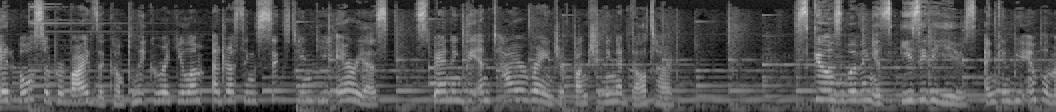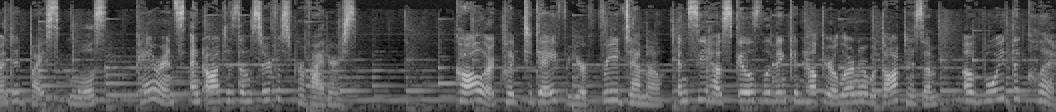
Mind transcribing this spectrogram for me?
It also provides a complete curriculum addressing 16 key areas spanning the entire range of functioning adulthood. Skills Living is easy to use and can be implemented by schools, parents, and autism service providers. Call or click today for your free demo and see how Skills Living can help your learner with autism avoid the cliff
